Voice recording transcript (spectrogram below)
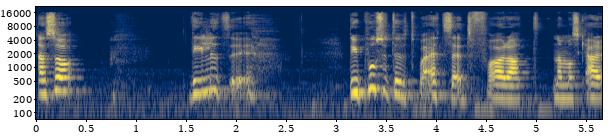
Alltså, det är lite... Det är positivt på ett sätt för att när man ska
